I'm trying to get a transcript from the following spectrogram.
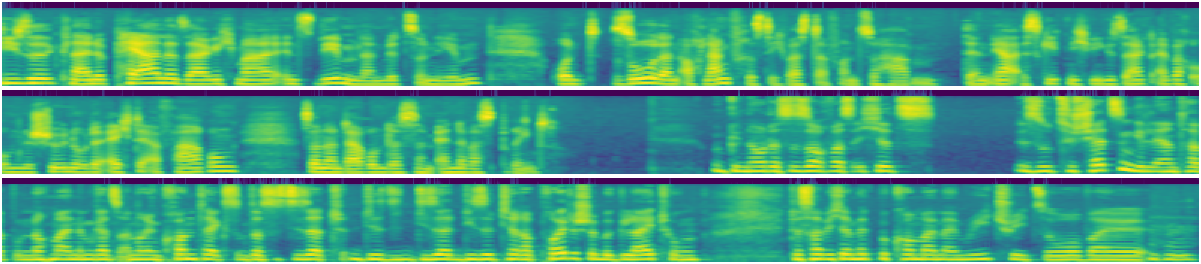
diese kleine Perle, sage ich mal, ins Leben dann mitzunehmen und so dann auch langfristig was davon zu haben. Denn ja, es geht nicht, wie gesagt, einfach um eine schöne oder echte Erfahrung, sondern darum, dass es am Ende was bringt. Und genau das ist auch, was ich jetzt so zu schätzen gelernt habe und nochmal in einem ganz anderen Kontext. Und das ist dieser, dieser, diese therapeutische Begleitung. Das habe ich ja mitbekommen bei meinem Retreat so, weil mhm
